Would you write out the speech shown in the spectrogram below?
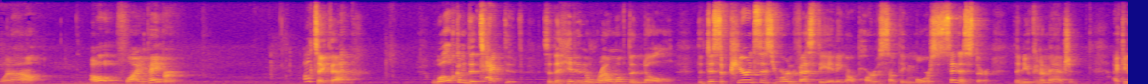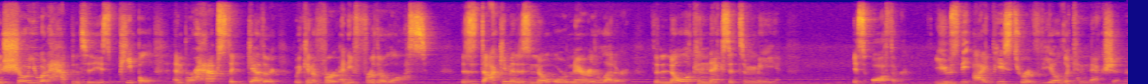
went out. Oh, flying paper. I'll take that. Welcome, detective, to the hidden realm of the null. The disappearances you are investigating are part of something more sinister than you can imagine. I can show you what happened to these people, and perhaps together we can avert any further loss. This document is no ordinary letter. The null connects it to me, its author. Use the eyepiece to reveal the connection.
